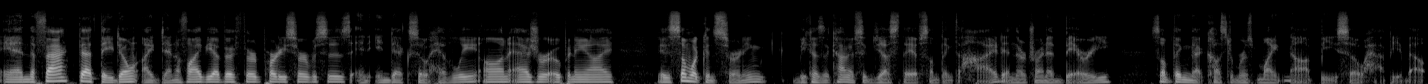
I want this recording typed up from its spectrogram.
And the fact that they don't identify the other third-party services and index so heavily on Azure OpenAI is somewhat concerning because it kind of suggests they have something to hide and they're trying to bury something that customers might not be so happy about.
